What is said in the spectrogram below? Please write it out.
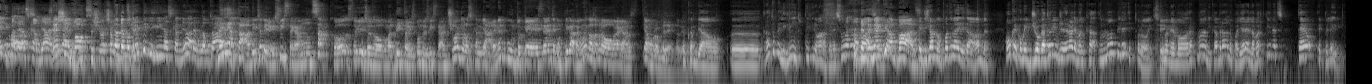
esce il da scambiare. Se esce il box ci facciamo un Abbiamo tre pellegrini da scambiare, un lautaro. Ma in realtà devi sapere che su Instagram un sacco, sto io di solito come ha detto a rispondere su Instagram, ci vogliono scambiare, ma il punto è che è estremamente complicata come cosa, però ragazzi, stiamo provvedendo. che- Comunque abbiamo. eh, tra l'altro pellegrini tutte firmate, nessuna con la base. Neanche la Che base. diciamo è un po' di varietà, vabbè. Comunque come giocatori in generale manca Immobile e Toloi. Sì. Poi abbiamo Rachmani, Cabral, Quagliarella, Martinez, Teo e Pellegrini.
